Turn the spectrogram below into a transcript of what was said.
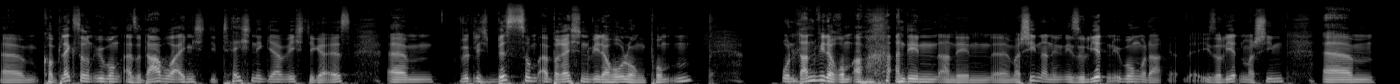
ähm, komplexeren Übungen, also da, wo eigentlich die Technik ja wichtiger ist, ähm, wirklich bis zum Erbrechen Wiederholungen pumpen. Und dann wiederum aber an den, an den äh, Maschinen, an den isolierten Übungen oder äh, isolierten Maschinen ähm,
